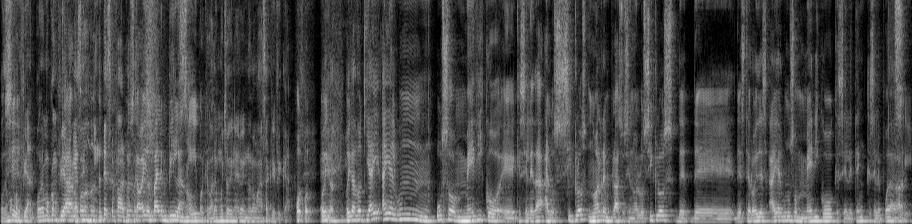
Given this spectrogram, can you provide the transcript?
podemos Sí. confiar, podemos confiar en, ese, Claro. en ese fármaco. Esos caballos valen pila, ¿no? Sí, porque vale mucho dinero y no lo van a sacrificar. O- o- oiga, Eh. oiga, Doc, ¿y hay, hay algún uso médico eh, que se le da a los ciclos, no al reemplazo, sino a los ciclos de, de- de esteroides? ¿Hay algún uso médico que se le, ten- que se le pueda dar? Sí.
